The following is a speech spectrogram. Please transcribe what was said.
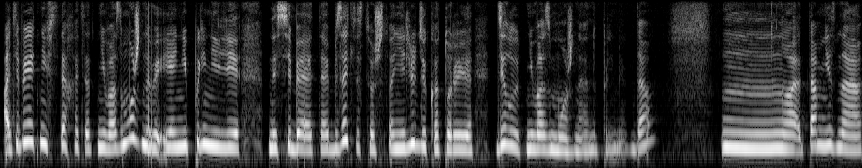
А теперь от них всегда хотят невозможного, и они приняли на себя это обязательство, что они люди, которые делают невозможное, например, да? Там, не знаю,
